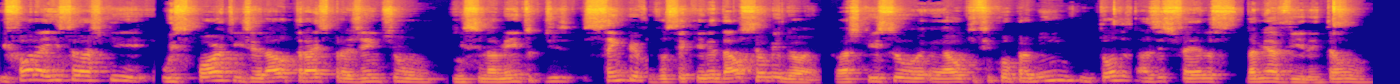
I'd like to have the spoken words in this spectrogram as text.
E fora isso, eu acho que o esporte em geral traz pra gente um ensinamento de sempre você querer dar o seu melhor. Eu acho que isso é algo que ficou para mim em todas as esferas da minha vida. Então,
